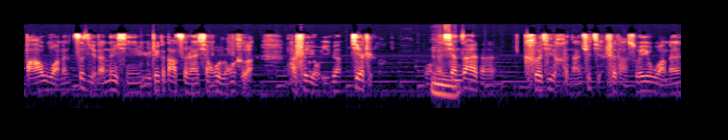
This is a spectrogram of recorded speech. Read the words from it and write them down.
把我们自己的内心与这个大自然相互融合，它是有一个介质的。我们现在的科技很难去解释它，所以我们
